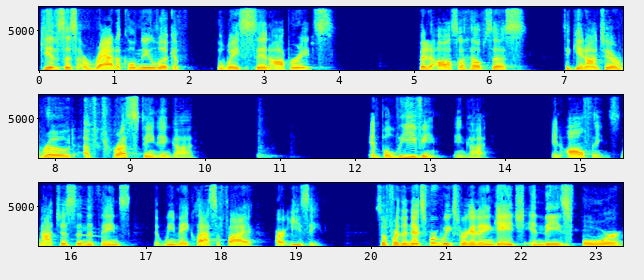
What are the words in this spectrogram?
gives us a radical new look of the way sin operates, but it also helps us to get onto a road of trusting in God and believing in God in all things, not just in the things that we may classify are easy. So, for the next four weeks, we're going to engage in these four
